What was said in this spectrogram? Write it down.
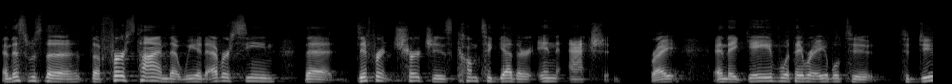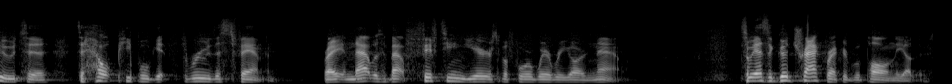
And this was the, the first time that we had ever seen that different churches come together in action, right? And they gave what they were able to, to do to, to help people get through this famine, right? And that was about 15 years before where we are now. So he has a good track record with Paul and the others.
